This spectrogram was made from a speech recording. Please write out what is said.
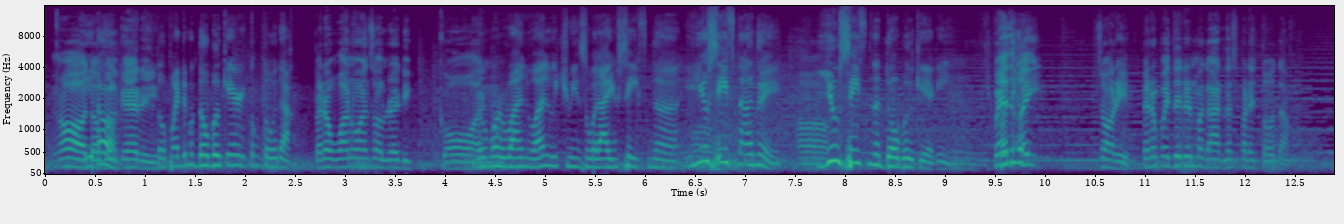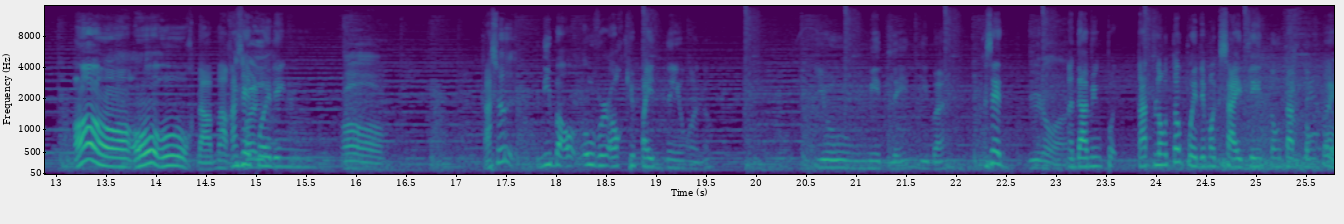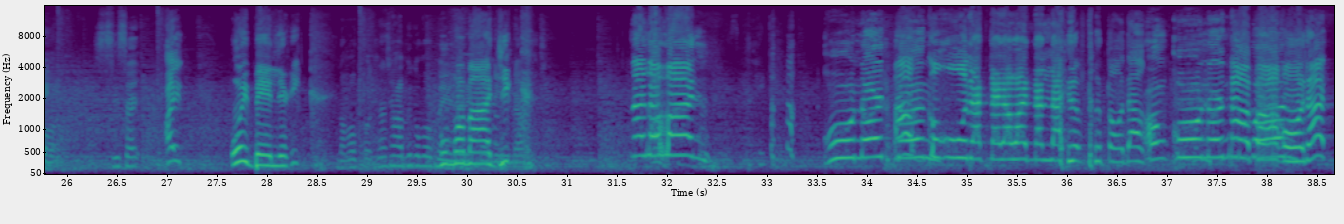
Oo, Dito. Oh, double carry. So, pwede mag-double carry itong Todak. Pero 1-1's already gone. No more 1-1, which means wala yung safe na, yun yung safe na ano eh. Oo. Yung safe na double carry. Pwede, Pwede ka- ay, sorry. Pero pwede rin mag-atlas pa rin Todak. Oo, oo, oo, tama. Kasi Well, pwedeng, Oo. kaso hindi ba over-occupied na yung ano? Yung mid lane, di ba? Kasi You know ang daming, tatlong to, pwede mag-side lane tong tatlong to eh. Oo. Si. Ay! Uy, Belleric! Naku po, nasabi ko ba ba? Bumamagic! Na naman! Kunard Ang kukunat na naman ng lineup ng Todak! Ang Kunard Napakakunat!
